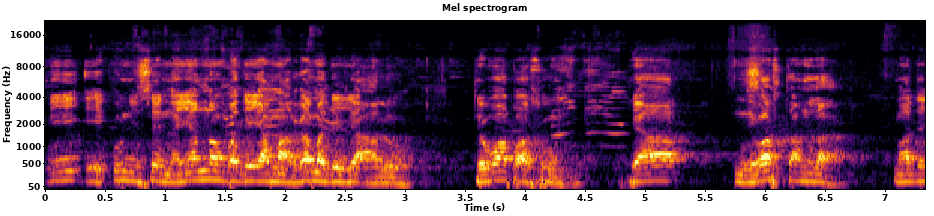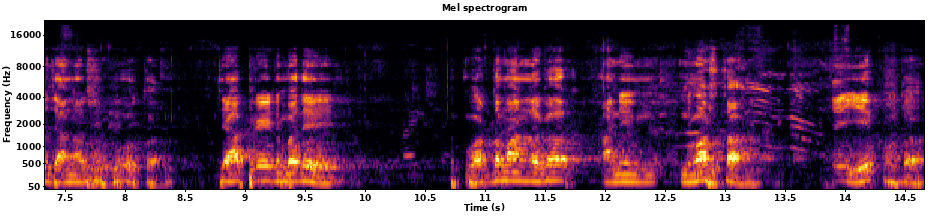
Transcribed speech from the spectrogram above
मी एकोणीसशे नव्याण्णवमध्ये या मार्गामध्ये जे आलो तेव्हापासून त्या निवासस्थानला माझं जाणं सुरू होतं. त्या पिरियडमध्ये वर्धमान नगर आणि निवासस्थान हे एक होतं.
